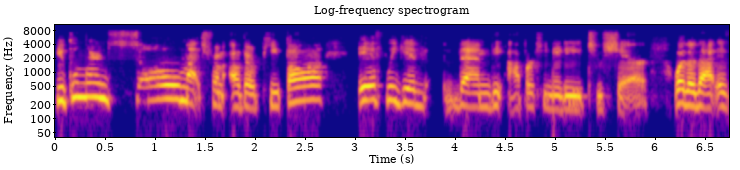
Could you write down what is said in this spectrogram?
You can learn so much from other people if we give them the opportunity to share, whether that is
